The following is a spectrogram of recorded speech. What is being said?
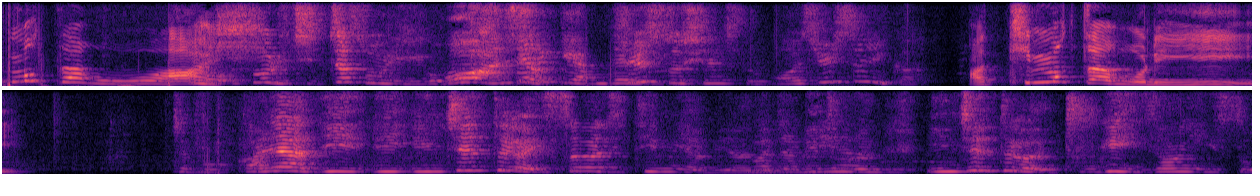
팀 먹자고. 아 어, 씨. 소리 진짜 소리 이거. 어, 안 때릴게, 안 때릴게. 실수 실수. 어, 실수니까. 아팀 먹자고 우리. 저 먹을까? 아니야, 니, 니 인챈트가 있어야지 팀이야, 미안해. 맞아, 우리 미안해. 둘은 인챈트가 두 개 이상이 있어.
